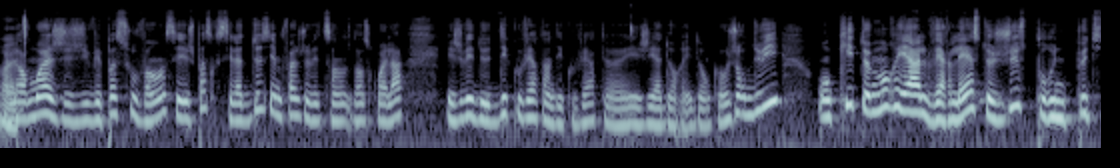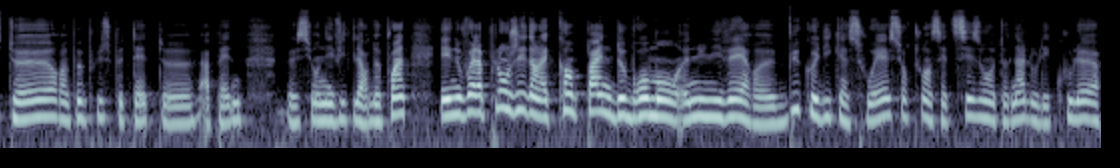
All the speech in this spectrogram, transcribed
ouais. Alors moi, je- j'y vais pas souvent. C'est, je pense que c'est la deuxième fois que je vais dans ce coin-là, et je vais de découverte en découverte, euh, et j'ai adoré. Donc aujourd'hui, on quitte Montréal vers l'est, juste pour une petite heure, un peu plus peut-être euh, à peine, euh, si on évite l'heure de pointe. Et nous voilà plongés dans la campagne de Bromont, un univers euh, bucolique à souhait, surtout en cette saison automnale où les couleurs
